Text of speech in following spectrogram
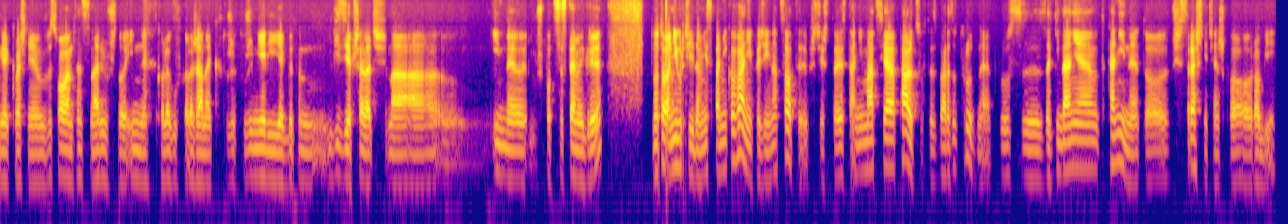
jak właśnie wysłałem ten scenariusz do innych kolegów, koleżanek, którzy, którzy mieli jakby tę wizję przelać na inne już podsystemy gry, no to oni wrócili do mnie spanikowani, powiedzieli, no co ty, przecież to jest animacja palców, to jest bardzo trudne, plus zaginanie tkaniny, to się strasznie ciężko robi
